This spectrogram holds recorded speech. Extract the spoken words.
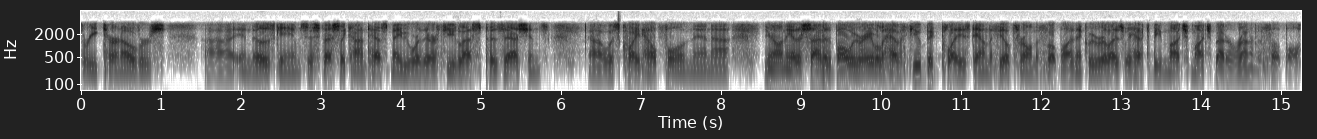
three turnovers uh, in those games, especially contests maybe where there are a few less possessions, uh, was quite helpful. And then, uh, you know, on the other side of the ball, we were able to have a few big plays down the field throwing the football. I think we realized we have to be much, much better running the football.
